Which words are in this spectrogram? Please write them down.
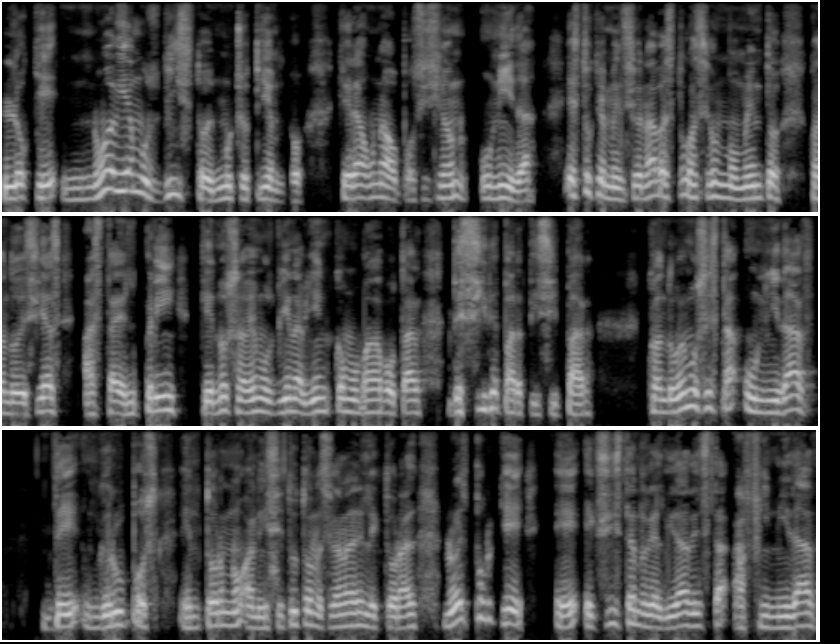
lo que no habíamos visto en mucho tiempo, que era una oposición unida. Esto que mencionabas tú hace un momento, cuando decías hasta el PRI, que no sabemos bien a bien cómo va a votar, decide participar. Cuando vemos esta unidad de grupos en torno al Instituto Nacional Electoral, no es porque eh, exista en realidad esta afinidad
